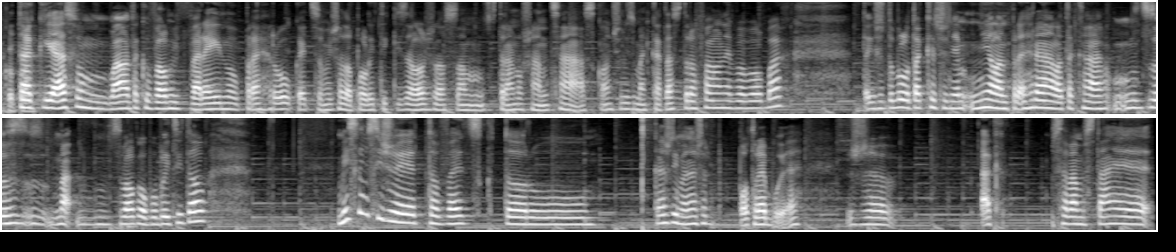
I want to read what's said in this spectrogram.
ako to? Tak ja som mala takú veľmi verejnú prehru, keď som išla do politiky, založila som stranu Šanca a skončili sme katastrofálne vo voľbách. Takže to bolo také, že nie, len prehra, ale taká s, s, na, s veľkou publicitou. Myslím si, že je to vec, ktorú každý manažer potrebuje, že ak sa vám stane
